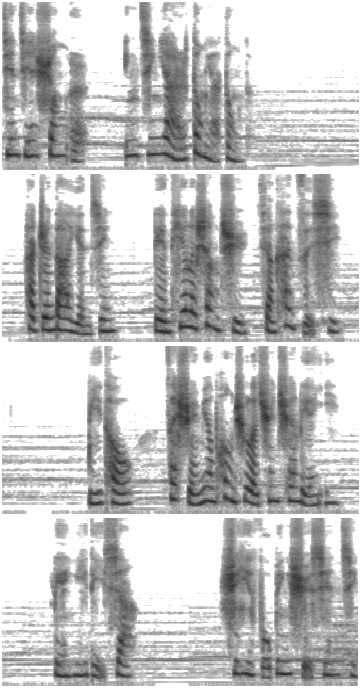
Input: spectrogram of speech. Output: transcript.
尖尖双耳因惊讶而动呀动的。他睁大眼睛，脸贴了上去，想看仔细。鼻头在水面碰出了圈圈涟漪，涟漪底下，是一幅冰雪仙境。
